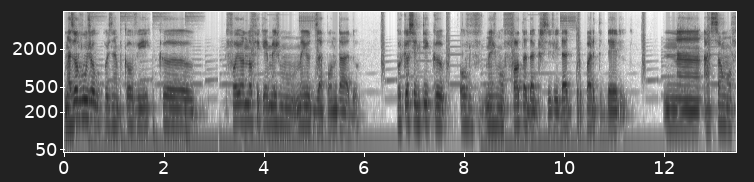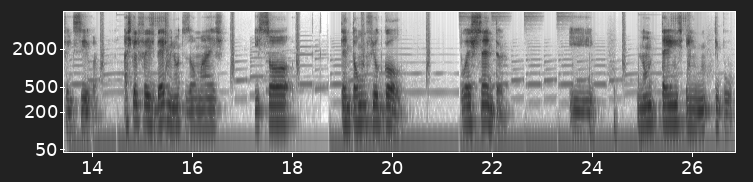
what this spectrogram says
Mas houve um jogo, por exemplo, que eu vi que foi onde eu fiquei mesmo meio desapontado. Porque eu senti que houve mesmo falta de agressividade por parte dele na ação ofensiva. Acho que ele fez 10 minutos ou mais e só tentou um field goal. Tu és center e não tens em tipo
